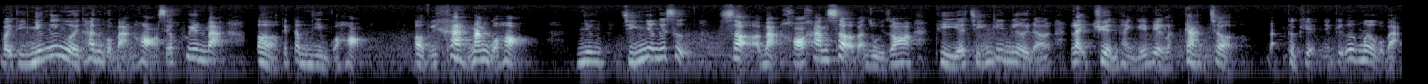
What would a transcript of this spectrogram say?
Vậy thì những cái người thân của bạn, họ sẽ khuyên bạn ở cái tầm nhìn của họ, ở cái khả năng của họ nhưng chính những cái sự sợ bạn, khó khăn, sợ bạn rủi ro thì chính cái người đó lại chuyển thành cái việc là cản trở bạn thực hiện những cái ước mơ của bạn.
